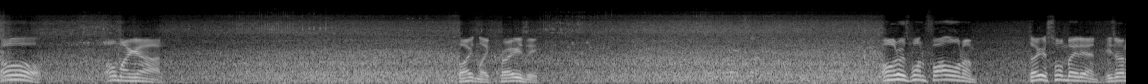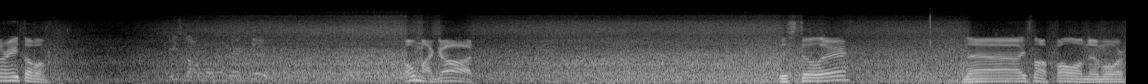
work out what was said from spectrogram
oh, oh my God. Fighting like crazy. Oh, there's one following him. Throw your swim bait in. He's underneath of him. He's got one in there too. Oh my God. He's still there? No, he's not following no more.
